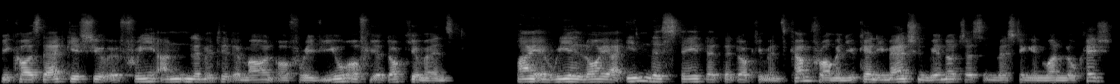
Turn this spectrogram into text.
because that gives you a free, unlimited amount of review of your documents by a real lawyer in the state that the documents come from. And you can imagine we're not just investing in one location.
